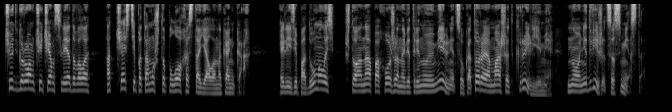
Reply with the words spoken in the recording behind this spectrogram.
чуть громче, чем следовало, отчасти потому, что плохо стояла на коньках. Элизе подумалось, что она похожа на ветряную мельницу, которая машет крыльями, но не движется с места.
